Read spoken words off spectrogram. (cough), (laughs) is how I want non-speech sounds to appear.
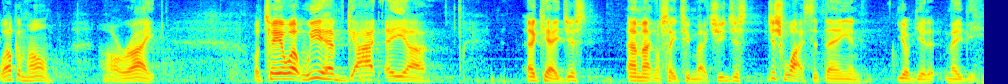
Welcome home. All right. Well, tell you what, we have got a. Uh, okay, just I'm not going to say too much. You just just watch the thing and you'll get it, maybe.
